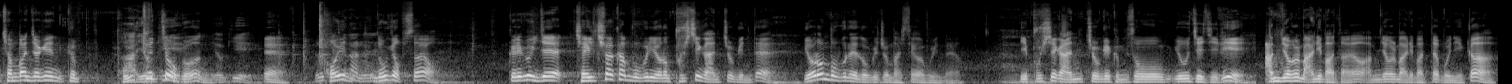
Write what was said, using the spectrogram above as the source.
전반적인 그 볼트 아, 여기, 쪽은 여기 예, 거의 끝나네. 녹이 없어요. 그리고 이제 제일 취약한 부분이 이런 부싱 안쪽인데 이런 부분에 녹이 좀 발생하고 있네요. 이 부싱 안쪽의 금속 요 재질이 압력을 많이 받아요. 압력을 많이 받다 보니까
